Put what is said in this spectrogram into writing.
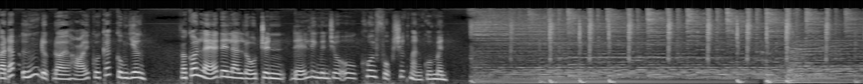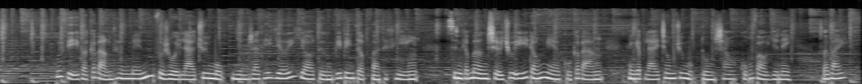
và đáp ứng được đòi hỏi của các công dân – và có lẽ đây là lộ trình để Liên minh châu Âu khôi phục sức mạnh của mình. Quý vị và các bạn thân mến, vừa rồi là chuyên mục Nhìn ra thế giới do tường vi biên tập và thực hiện. Xin cảm ơn sự chú ý đón nghe của các bạn. Hẹn gặp lại trong chuyên mục tuần sau cũng vào giờ này. Bye bye!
